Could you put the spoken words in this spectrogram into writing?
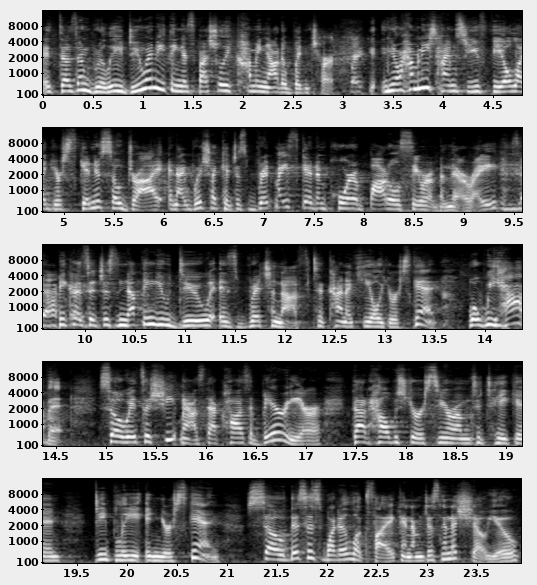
It doesn't really do anything, especially coming out of winter. Right. You know, how many times do you feel like your skin is so dry and I wish I could just rip my skin and pour a bottle of serum in there, right? Exactly. Because it just, nothing you do is rich enough to kind of heal your skin. Well, we have it. So it's a sheet mask that causes a barrier that helps your serum to take in deeply in your skin. So this is what it looks like, and I'm just gonna show you.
